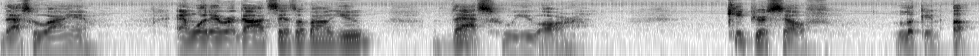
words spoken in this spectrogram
that's who I am. And whatever God says about you, that's who you are. Keep yourself looking up.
